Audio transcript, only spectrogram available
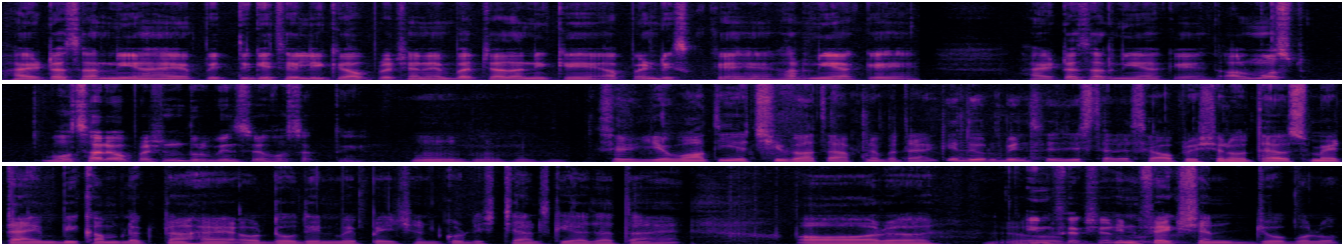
हाइटस हर्निया है पित्त की थैली के ऑपरेशन है बच्चादानी के हैं अपेंडिक्स के हैं हर्निया के हैं हाइटस हर्निया के हैं। ऑलमोस्ट बहुत सारे ऑपरेशन दूरबीन से हो सकते हैं। हम्म, हम्म, हम्म, हम्म। ये बहुत ही अच्छी बात आपने बताया कि दूरबीन से जिस तरह से ऑपरेशन होता है उसमें टाइम भी कम लगता है और दो दिन में पेशेंट को डिस्चार्ज किया जाता है और Infection इन्फेक्शन जो बोलो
